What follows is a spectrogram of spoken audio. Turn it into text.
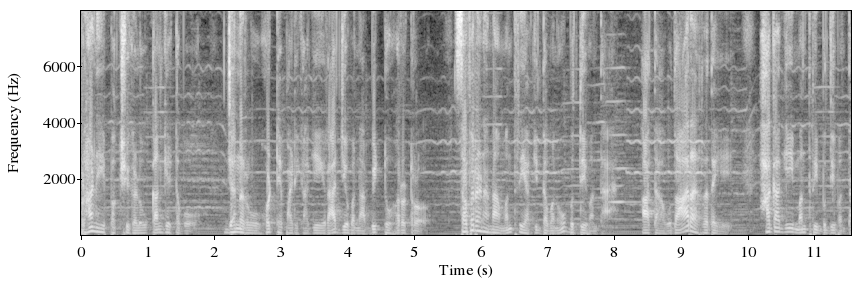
ಪ್ರಾಣಿ ಪಕ್ಷಿಗಳು ಕಂಗೆಟ್ಟವು. ಜನರು ಹೊಟ್ಟೆಪಾಡಿಗಾಗಿ ರಾಜ್ಯವನ್ನ ಬಿಟ್ಟು ಹೊರಟರು. ಸವರಣನ ಮಂತ್ರಿಯಾಗಿದ್ದವನು ಬುದ್ಧಿವಂತ. ಆತ ಉದಾರ ಹೃದಯಿ. ಹಾಗಾಗಿ ಮಂತ್ರಿ ಬುದ್ಧಿವಂತ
